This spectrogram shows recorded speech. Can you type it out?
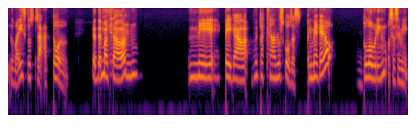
los mariscos, o sea, a todo. ¿Qué te Y pasaba? en- Me pegaba, me pasaban dos cosas. Primero, bloating, o sea, se me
